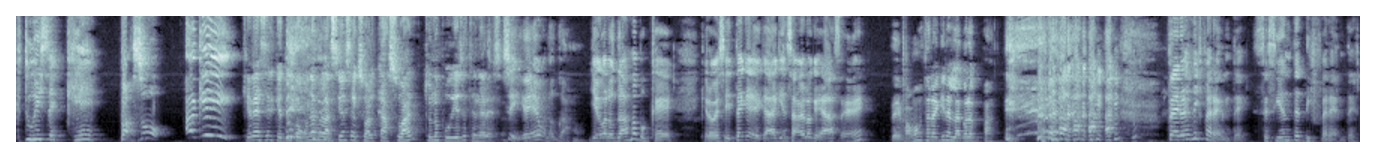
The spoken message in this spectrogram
Que tú dices, ¿qué pasó aquí? Quiere decir que tú con una relación sexual casual, tú no pudieses tener eso. Sí, yo llego al orgasmo. Llego al orgasmo porque quiero decirte que cada quien sabe lo que hace, ¿eh? Vamos a estar aquí en el lago del pan. Pero es diferente, se siente diferente,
